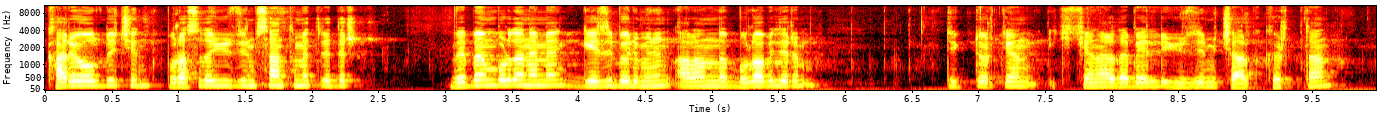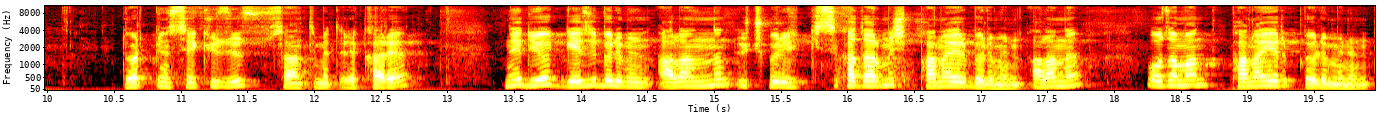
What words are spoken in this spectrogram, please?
kare olduğu için burası da 120 santimetredir. Ve ben buradan hemen gezi bölümünün alanını bulabilirim. Dikdörtgen iki kenarı da belli 120 çarpı 40'tan 4800 santimetre kare. Ne diyor? Gezi bölümünün alanının 3 bölü 2'si kadarmış panayır bölümünün alanı. O zaman panayır bölümünün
